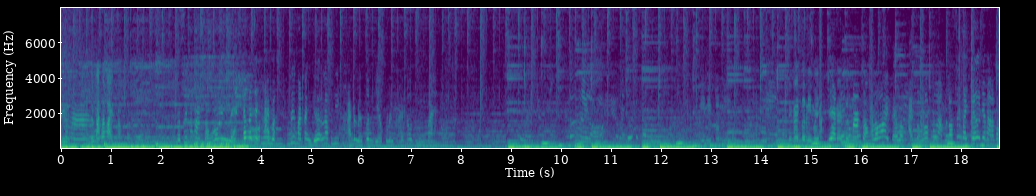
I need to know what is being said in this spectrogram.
ซื้อเข้ามาซื้อมาเท่าไหร่ครับเราซื้อเข้ามาสองร้อยแหละแล้วเราจะขายแบบซื้อมาตั้งเยอะแล้วทีนี้ขายมันเหลือต้นเดียวก็เลยขายเท่าทุนไป นี่นี่ต้นนี้อยากได้ต้นนี้ไหมเนี่ยได้ซื้อต้เข้านมาสองร้อยแต่ว่าขายสองร้อยเพราะว่าเราซื้อมาเยอะใช่ไหมเราก็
